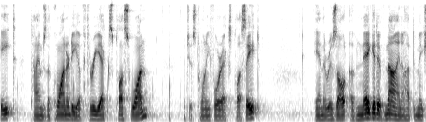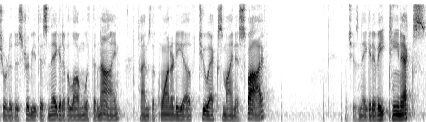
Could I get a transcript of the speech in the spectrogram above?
8 times the quantity of 3x plus 1, which is 24x plus 8, and the result of negative 9, I'll have to make sure to distribute this negative along with the 9, times the quantity of 2x minus 5, which is negative 18x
